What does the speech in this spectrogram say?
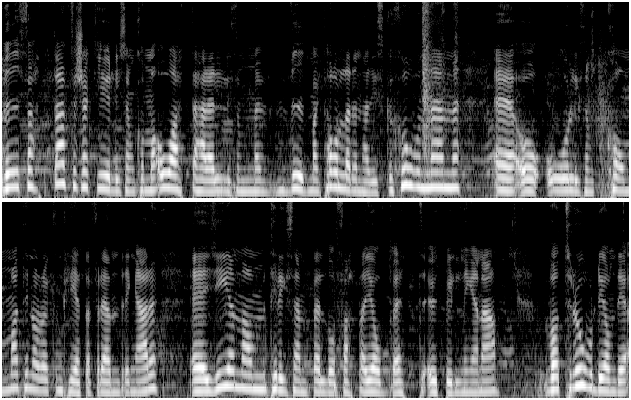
Vi Fatta försöker ju liksom komma åt det här, eller liksom vidmakthålla den här diskussionen eh, och, och liksom komma till några konkreta förändringar eh, genom till exempel då Fatta jobbet-utbildningarna. Vad tror, du om det,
